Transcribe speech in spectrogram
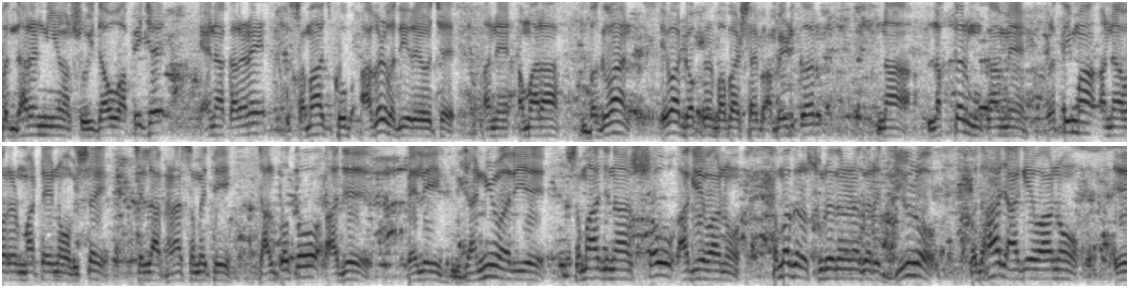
બંધારણીય સુવિધાઓ આપી છે, એના કારણે સમાજ ખૂબ આગળ વધી રહ્યો છે અને અમારા ભગવાન એવા ડૉક્ટર બાબા સાહેબ આંબેડકરના લખતર મુકામે પ્રતિમા અનાવરણ માટેનો વિષય છેલ્લા ઘણા સમયથી ચાલતો હતો. આજે પહેલી જાન્યુઆરીએ સમાજના સૌ આગેવાનો, સમગ્ર સુરેન્દ્રનગર જિલ્લો બધા જ આગેવાનો એ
